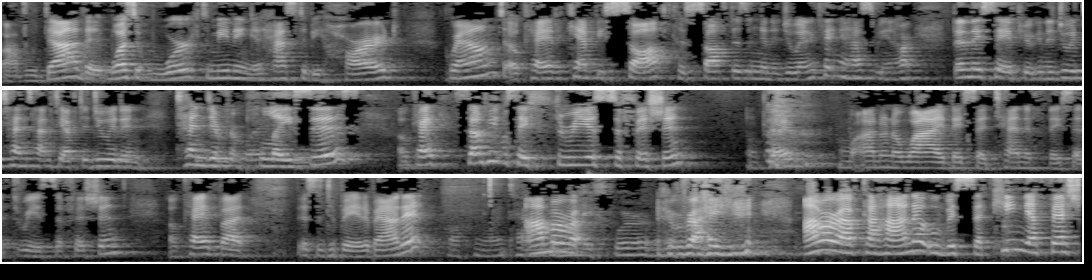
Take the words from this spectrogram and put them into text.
avoda, that it wasn't worked, meaning it has to be hard ground, okay? It can't be soft, because soft isn't going to do anything. It has to be in hard. Then they say if you're going to do it ten times, you have to do it in ten different places, okay? Some people say three is sufficient. Okay, I don't know why they said ten if they said three is sufficient. Okay, but there's a debate about it. Amarav, right? Amarav kahana uvisakin yafesh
